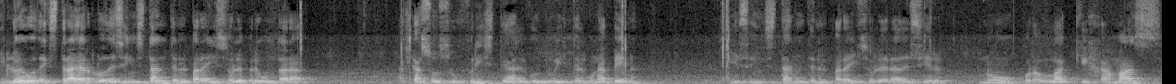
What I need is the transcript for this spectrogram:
Y luego de extraerlo de ese instante en el paraíso le preguntará, ¿acaso sufriste algo, tuviste alguna pena? Y ese instante en el paraíso le hará decir, no, por Allah que jamás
